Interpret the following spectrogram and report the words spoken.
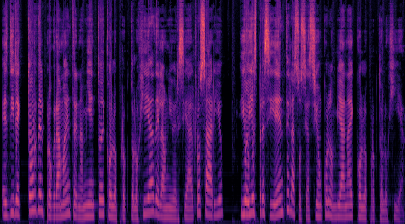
Es director del programa de entrenamiento de coloproctología de la Universidad del Rosario y hoy es presidente de la Asociación Colombiana de Coloproctología.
